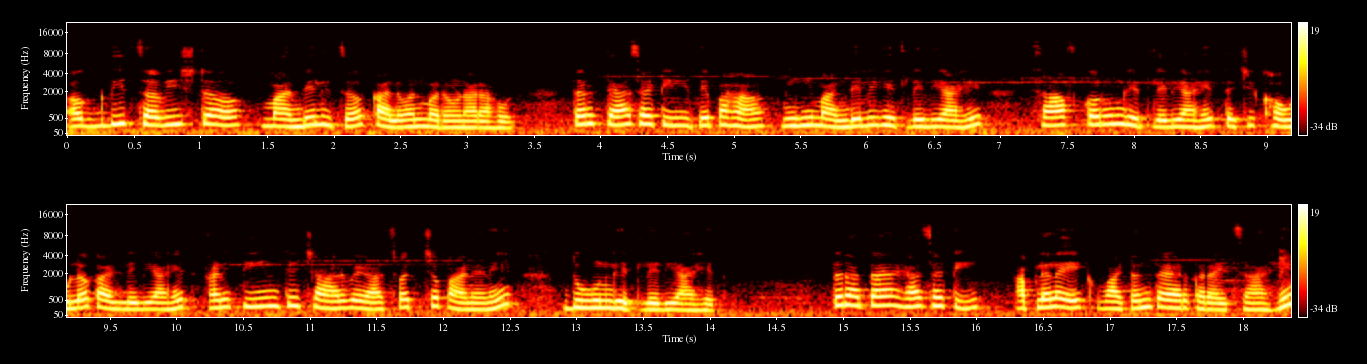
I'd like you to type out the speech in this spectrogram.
अगदी चविष्ट मांदेलीचं कालवण बनवणार आहोत. तर त्यासाठी इथे पहा मी ही मांदेली घेतलेली आहे साफ करून घेतलेली आहेत त्याची खवलं काढलेली आहेत आणि तीन ते चार वेळा स्वच्छ पाण्याने धुवून घेतलेली आहेत. तर आता ह्यासाठी आपल्याला एक वाटण तयार करायचं आहे.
